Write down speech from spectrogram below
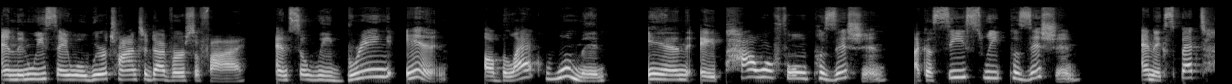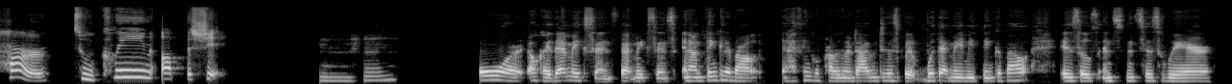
And then we say, well, we're trying to diversify. And so we bring in a black woman in a powerful position like a C suite position and expect her to clean up the shit. Mm-hmm. Or, okay, that makes sense. That makes sense. And I'm thinking about, and I think we're probably going to dive into this, but what that made me think about is those instances where,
